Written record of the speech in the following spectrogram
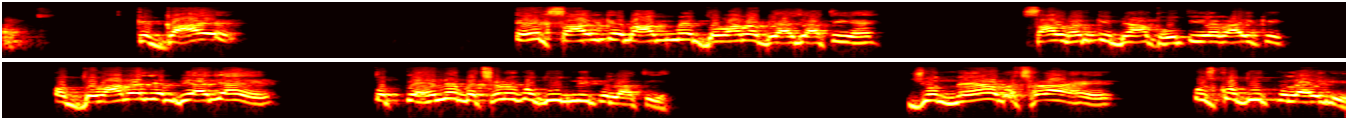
कि गाय एक साल के बाद में दोबारा ब्याह जाती है। साल भर की ब्यात होती है गाय की। और दोबारा जब ब्याह जाए तो पहले बछड़े को दूध नहीं पिलाती है। जो नया बछड़ा है, उसको दूध पिलाएगी।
